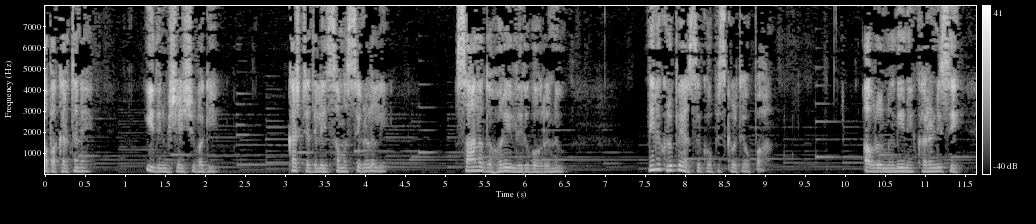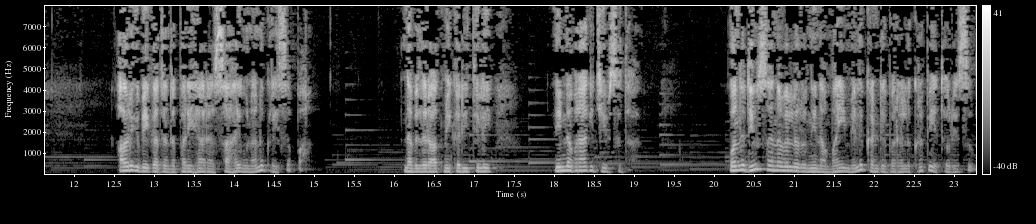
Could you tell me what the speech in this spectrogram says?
ಅಪ ಕರ್ತನೆ, ಈ ದಿನ ವಿಶೇಷವಾಗಿ ಕಷ್ಟದಲ್ಲಿ, ಸಮಸ್ಯೆಗಳಲ್ಲಿ, ಸಾಲದ ಹೊರೆಯಲ್ಲಿರುವವರನ್ನು ನಿನ್ನ ಕೃಪೆ ಹಸ್ತಕ್ಕೆ ಒಪ್ಪಿಸಿಕೊಳ್ತೇವಪ್ಪ ಅವರನ್ನು ನೀನೆ ಕರುಣಿಸಿ, ಅವರಿಗೆ ಬೇಕಾದಂತಹ ಪರಿಹಾರ, ಸಹಾಯವನ್ನು ಅನುಗ್ರಹಿಸಪ್ಪ. ನಾವೆಲ್ಲರೂ ಆತ್ಮಿಕ ರೀತಿಯಲ್ಲಿ ನಿನ್ನವರಾಗಿ ಜೀವಿಸುತ್ತ ಒಂದು ದಿವಸ ನಾವೆಲ್ಲರೂ ನಿನ್ನ ಮೈ ಮೇಲೆ ಕಂಡು ಬರಲು ಕೃಪೆ ತೋರಿಸು.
